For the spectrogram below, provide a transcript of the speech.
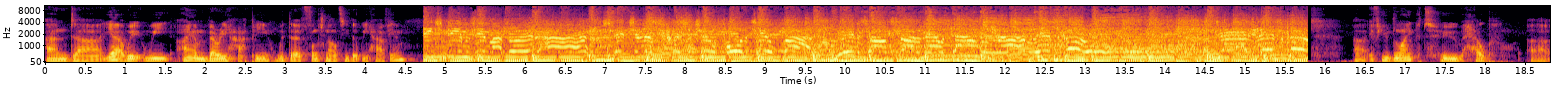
And uh, yeah, we, we, I am very happy with the functionality that we have here. Uh, if you'd like to help uh,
